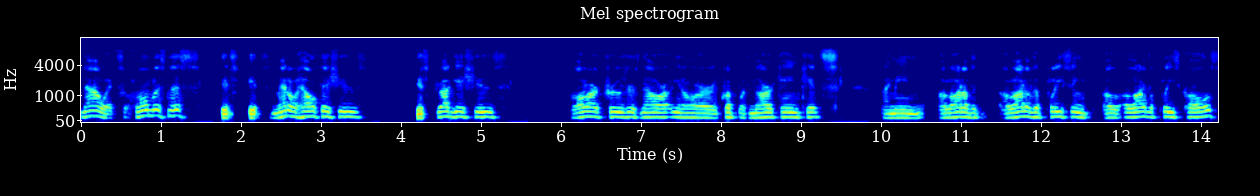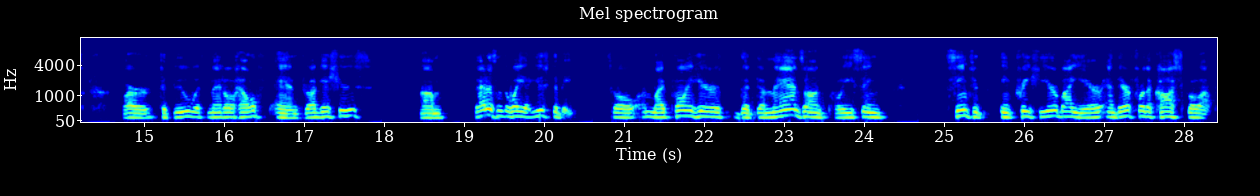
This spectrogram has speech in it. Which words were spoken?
Now it's homelessness. It's it's mental health issues. It's drug issues. All our cruisers now are you know are equipped with Narcan kits. I mean, a lot of the a lot of the policing a, a lot of the police calls are to do with mental health and drug issues. Um, that isn't the way it used to be. So my point here is the demands on policing seem to increase year by year, and therefore the costs go up.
